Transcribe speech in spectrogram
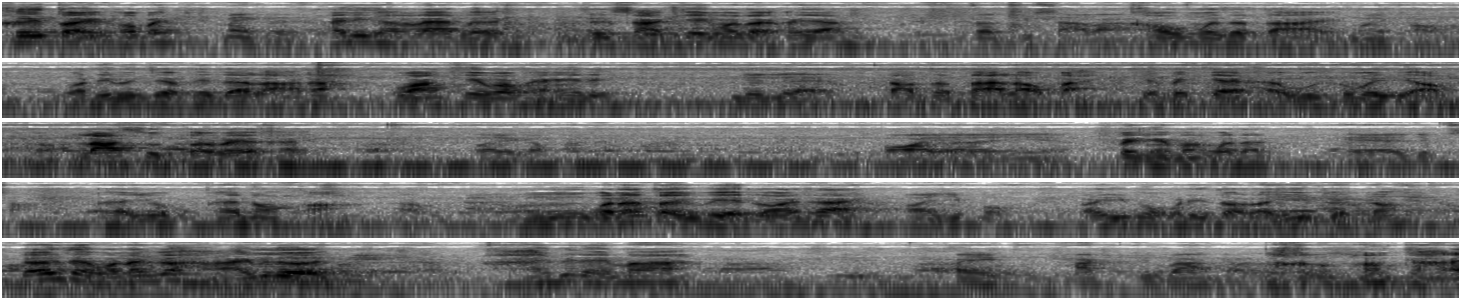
เคยต่อยเขาไหมไม่เคยอันนี้ครั้งแรกเลย ศึกษาเก่งมาต่อยเขายังก็ศึกษาบ้างเขามวยสไตล์เมื่อเขาวันนี้ไปเจอเพชรดารานะวางเกมวางแผงให้ดี เรื่อยตามสไตล์เราไปเดี๋ยวไปแก้ไขอาวุ้นตัวเดียว ล่าสุดต่อยไว้กับใครๆไปกับปอยอะไรเนี่ยเป็นไงบ้างวันนั้นแพ้ยี่สิบสามแพ้ยกแพ้นอกเหรอครับอืมวันนั้นต่อยเวทร้อยเท่าไหร่ร้อยยี่สิบหกร้อยยี่สิบหกวันนี้ต่อร้อยยี่สิบเจ็ดเนาะแล้วตั้งแต่วันนั้นก็หายไปเลย หายไปไหนมา ไปพักอยู่บ้างครับ ร่างกาย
